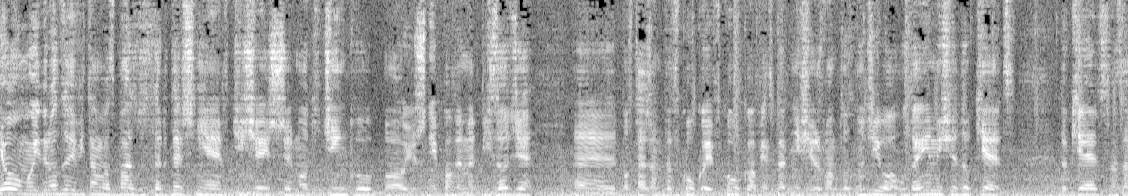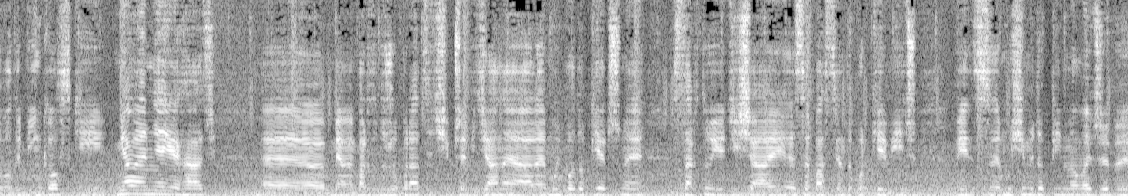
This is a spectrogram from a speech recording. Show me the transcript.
Jo, moi drodzy, witam Was bardzo serdecznie w dzisiejszym odcinku, bo już nie powiem epizodzie. E, powtarzam to w kółko i w kółko, więc pewnie się już Wam to znudziło. Udajemy się do Kielc, do Kielc na zawody Binkowski. Miałem nie jechać, e, miałem bardzo dużo pracy dzisiaj przewidziane, ale mój podopieczny startuje dzisiaj, Sebastian Toporkiewicz, więc musimy dopilnować, żeby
